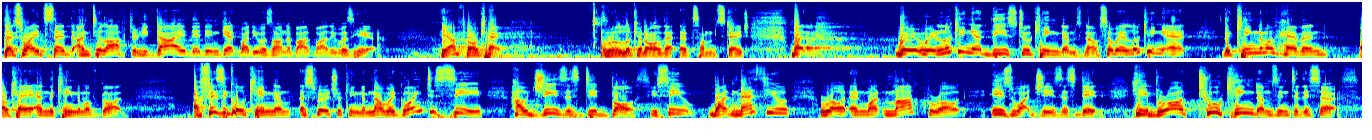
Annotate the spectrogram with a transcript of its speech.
That's why it said until after he died, they didn't get what he was on about while he was here. Yep. Okay. We'll look at all that at some stage, but we're, we're looking at these two kingdoms now. So we're looking at the kingdom of heaven, okay, and the kingdom of God a physical kingdom, a spiritual kingdom. Now we're going to see how Jesus did both. You see, what Matthew wrote and what Mark wrote is what Jesus did. He brought two kingdoms into this earth.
